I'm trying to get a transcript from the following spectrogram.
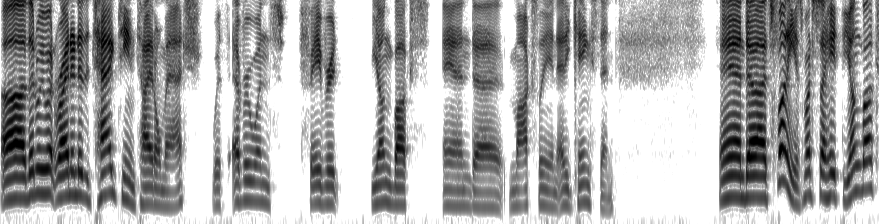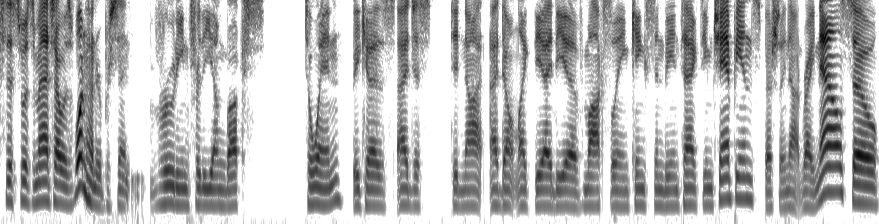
Uh then we went right into the tag team title match with everyone's favorite Young Bucks and uh Moxley and Eddie Kingston. And uh, it's funny, as much as I hate the Young Bucks, this was a match I was 100% rooting for the Young Bucks to win because I just did not, I don't like the idea of Moxley and Kingston being tag team champions, especially not right now. So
